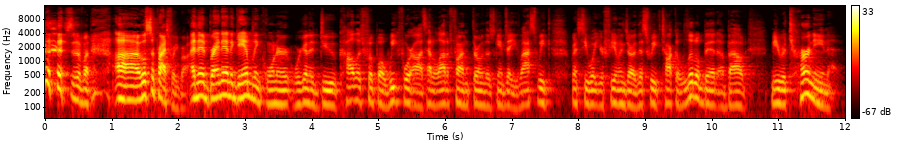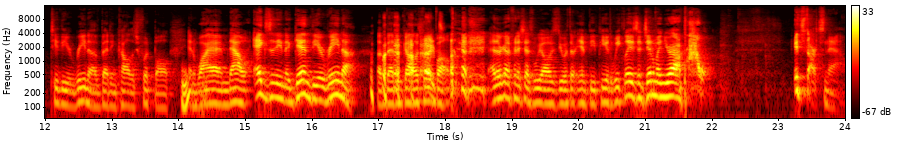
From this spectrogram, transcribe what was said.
this is fun. Uh, a little surprise for you, bro. And then Brandon, a gambling corner. We're gonna do college football week four odds. Had a lot of fun throwing those games at you last week. We're gonna see what your feelings are this week. Talk a little bit about me returning to the arena of betting college football and why I am now exiting again the arena of betting college football. and they're gonna finish as we always do with our MVP of the week, ladies and gentlemen. You're on power. It starts now.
